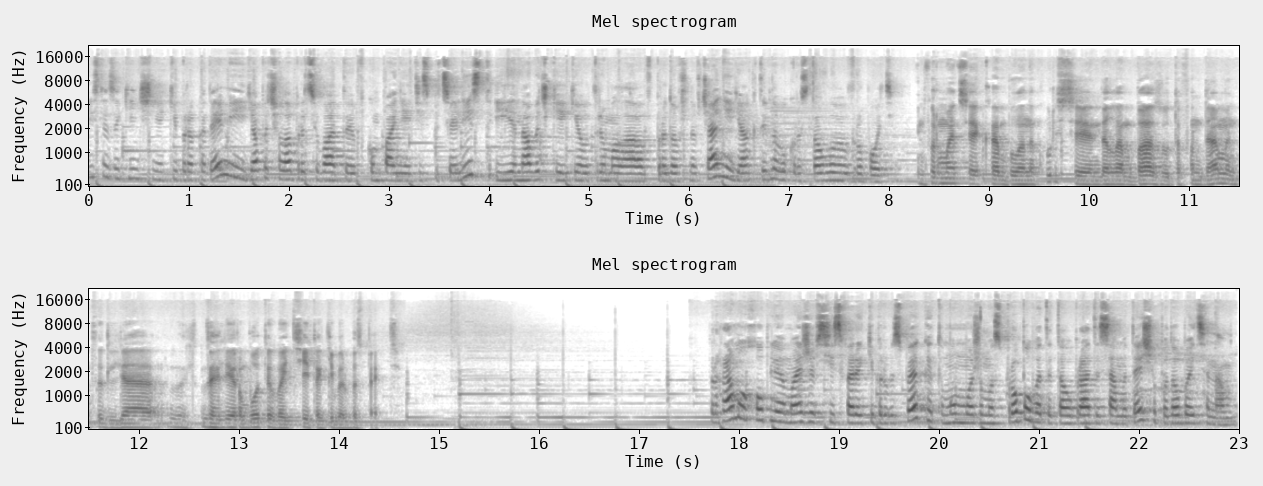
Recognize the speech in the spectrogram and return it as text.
Після закінчення кіберакадемії я почала працювати в компанії it спеціаліст і навички, які я отримала впродовж навчання, я активно використовую в роботі. Інформація, яка була на курсі, дала базу та фундамент для взагалі роботи в ІТ та кібербезпеці. Програма охоплює майже всі сфери кібербезпеки, тому ми можемо спробувати та обрати саме те, що подобається нам.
